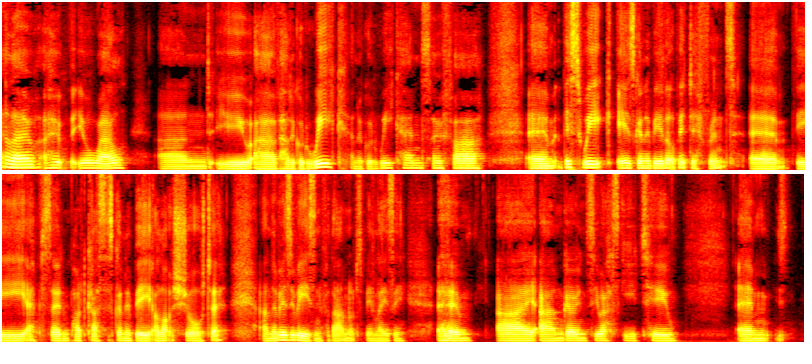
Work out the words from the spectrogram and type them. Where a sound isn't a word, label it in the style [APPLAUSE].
Hello, I hope that you're well and you have had a good week and a good weekend so far. Um, this week is going to be a little bit different. Um, the episode and podcast is going to be a lot shorter, and there is a reason for that. I'm not just being lazy. Um, I am going to ask you to um,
